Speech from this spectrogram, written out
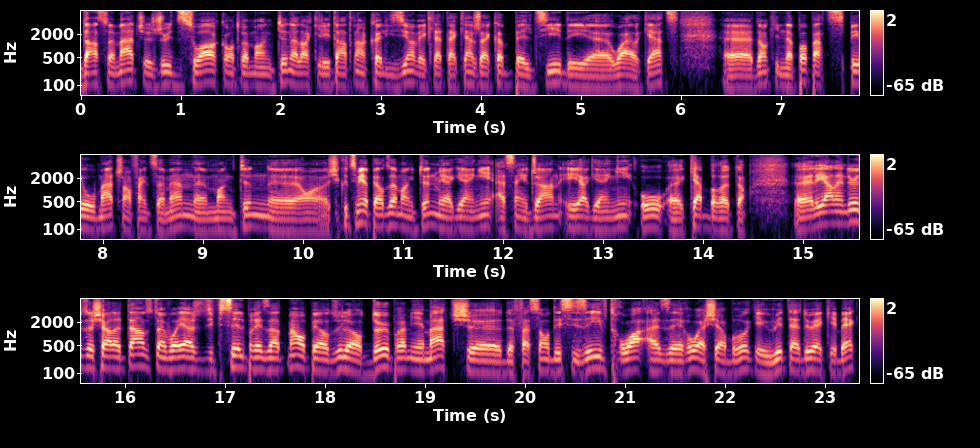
dans ce match jeudi soir contre Moncton alors qu'il est entré en collision avec l'attaquant Jacob Pelletier des euh, Wildcats. Euh, donc, il n'a pas participé au match en fin de semaine. Moncton, euh, Chicoutimi a perdu à Moncton, mais a gagné à Saint John et a gagné au euh, Cap-Breton. les Islanders de Charlottetown, c'est un voyage difficile présentement. Ont perdu leurs deux premiers matchs de façon décisive, 3 à 0 à Sherbrooke et 8 à 2 à Québec.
